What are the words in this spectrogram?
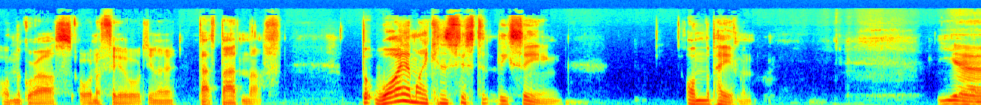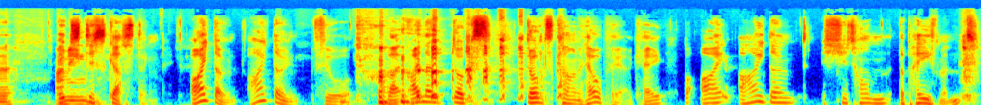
on the grass or on a field, you know, that's bad enough. But why am I consistently seeing on the pavement? Yeah. I it's mean, disgusting. I don't I don't feel like I know dogs dogs can't help it, okay? But I I don't shit on the pavement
